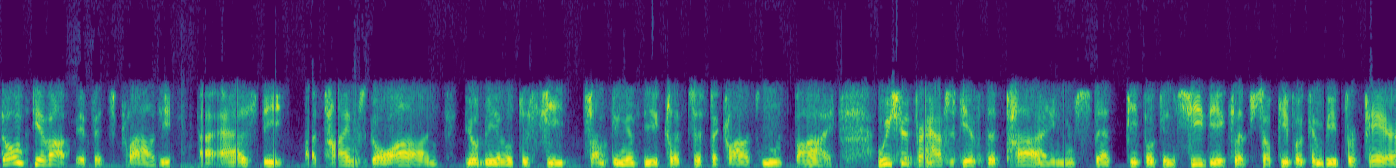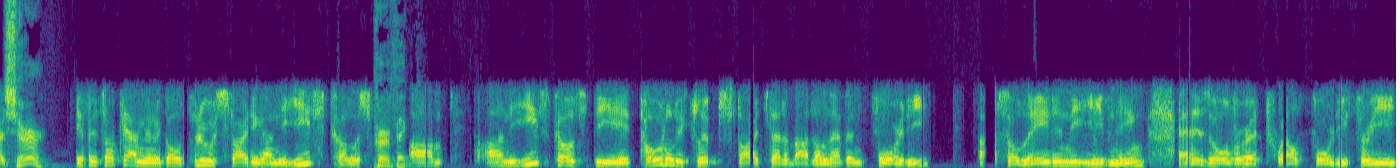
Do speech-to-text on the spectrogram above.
don't give up if it's cloudy. Uh, as the uh, times go on, you'll be able to see something of the eclipse if the clouds move by. We should perhaps give the times that people can see the eclipse so people can be prepared. Sure. If it's okay, I'm going to go through starting on the East Coast. Perfect. Um, on the East Coast, the total eclipse starts at about 1140 uh, so late in the evening, and is over at 12:43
